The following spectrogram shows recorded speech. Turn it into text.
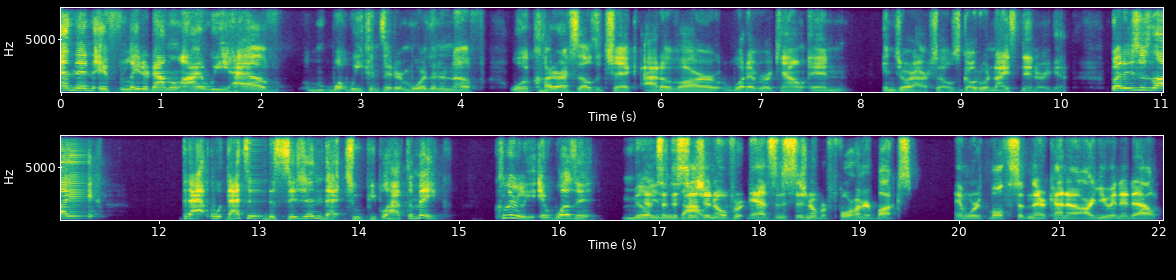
And then if later down the line we have what we consider more than enough, we'll cut ourselves a check out of our whatever account and enjoy ourselves, go to a nice dinner again. But it's just like that that's a decision that two people have to make. Clearly, it wasn't millions. That's a of decision dollars. over. Yeah, it's a decision over four hundred bucks, and we're both sitting there kind of arguing it out.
